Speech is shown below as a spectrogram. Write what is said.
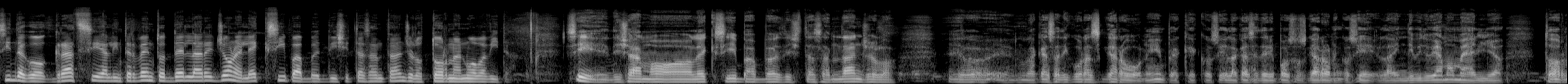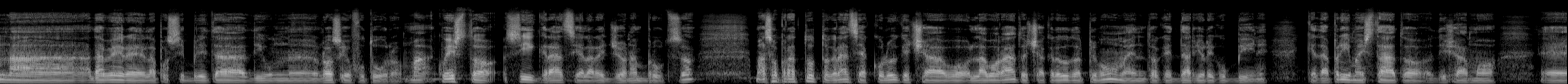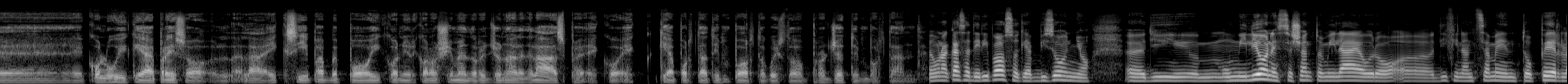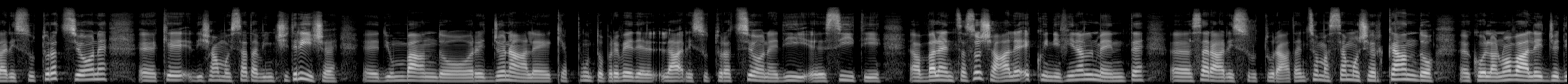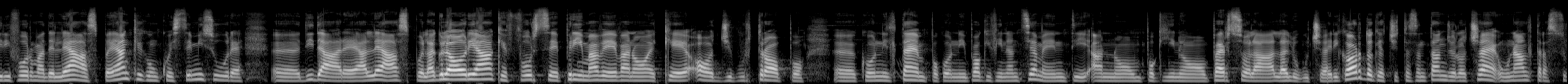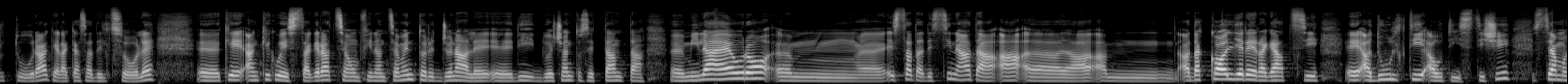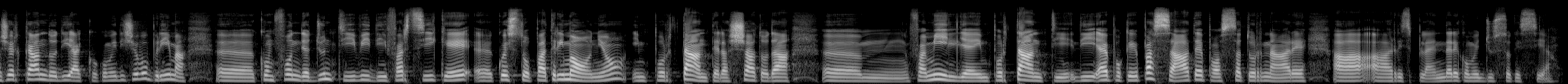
Sindaco, grazie all'intervento della Regione l'ex IPAB di Città Sant'Angelo torna a nuova vita. Sì, diciamo l'ex IPAB di Città Sant'Angelo la casa di cura Sgaroni, perché così la casa di riposo Sgaroni, così la individuiamo meglio, torna ad avere la possibilità di un roseo futuro. Ma questo sì grazie alla Regione Abruzzo, ma soprattutto grazie a colui che ci ha lavorato e ci ha creduto al primo momento, che è Dario Recubini, che da prima è stato diciamo, eh, colui che ha preso la ex IPAB e poi con il riconoscimento regionale della ASP ecco, è che ha portato in porto questo progetto importante. È una casa di riposo che ha bisogno eh, di 1.600.000 mm, euro eh, di finanziamento per la ristrutturazione eh, che diciamo, è stata vincitrice eh, di un bando regionale che appunto prevede la ristrutturazione di eh, siti a valenza sociale e quindi finalmente eh, sarà ristrutturata. Insomma stiamo cercando con la nuova legge di riforma delle ASP e anche con queste misure di dare alle ASP la gloria che forse prima avevano e che oggi purtroppo eh, con il tempo, con i pochi finanziamenti hanno un pochino perso la, la luce. Ricordo che a Città Sant'Angelo c'è un'altra struttura che è la Casa del Sole eh, che anche questa grazie a un finanziamento regionale eh, di 270 eh, mila euro ehm, è stata destinata a, eh, a, a, ad accogliere ragazzi e adulti autistici. Stiamo cercando di, ecco, come dicevo prima, eh, con fondi aggiuntivi di far sì che eh, questo patrimonio importante lasciato da ehm, famiglie importanti di epoche passate possa tornare a, a risplendere come è giusto che sia.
